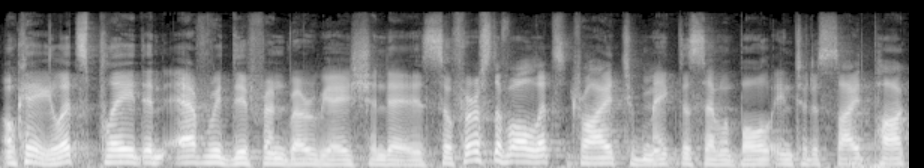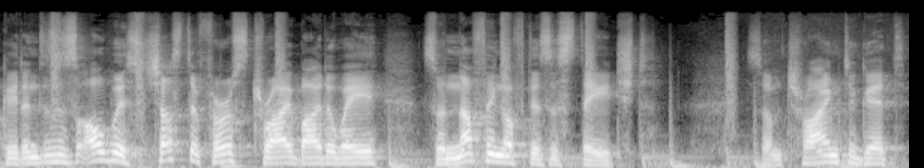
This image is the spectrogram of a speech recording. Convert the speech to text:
Okay, let's play it in every different variation there is. So first of all, let's try to make the 7 ball into the side pocket. And this is always just the first try, by the way, so nothing of this is staged. So I'm trying to get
